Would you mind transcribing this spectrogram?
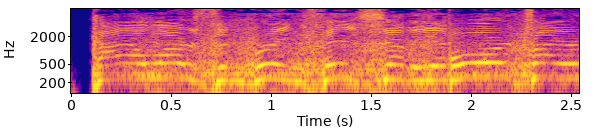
Kyle Larson brings his Chevy four tires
